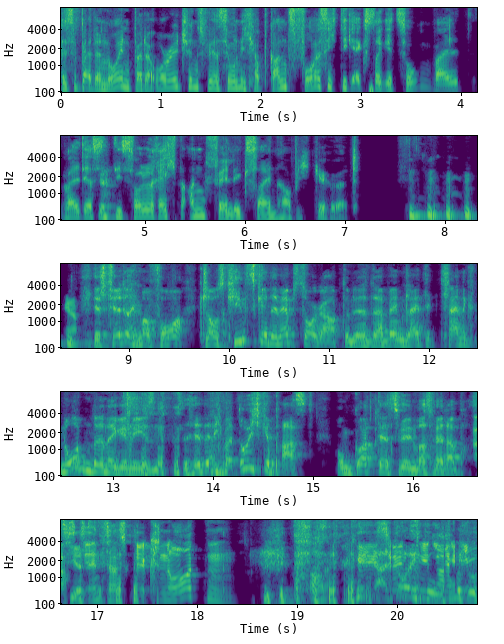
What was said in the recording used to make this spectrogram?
Also bei der neuen, bei der Origins-Version, ich habe ganz vorsichtig extra gezogen, weil, weil das, die soll recht anfällig sein, habe ich gehört. ja. Jetzt stellt euch mal vor, Klaus Kinski hätte Webstore gehabt und da wären gleich kleine Knoten drinne gewesen. Das hätte nicht mal durchgepasst. Um Gottes Willen, was wäre da passiert? Was sind das für Knoten? ja, ja, durch, du, du,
